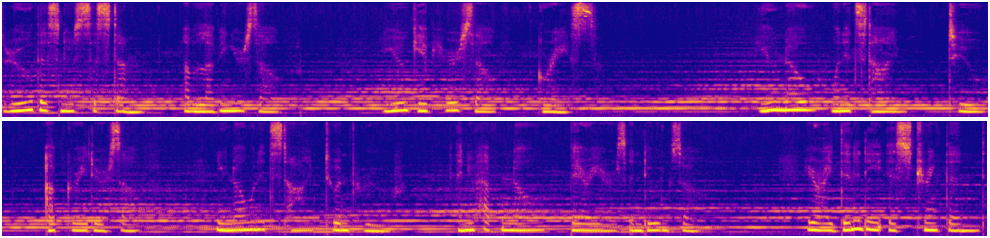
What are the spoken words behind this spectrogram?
Through this new system of loving yourself, you give yourself grace. You know when it's time to upgrade yourself. You know when it's time to improve, and you have no barriers in doing so. Your identity is strengthened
